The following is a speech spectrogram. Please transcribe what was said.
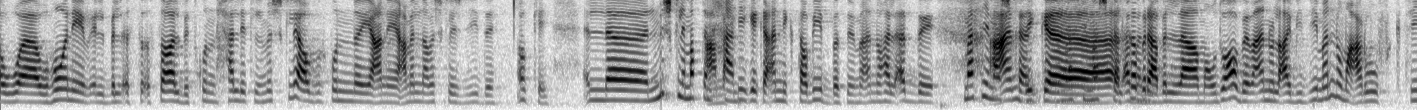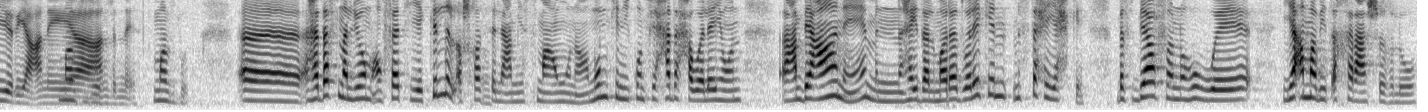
وهون بالاستئصال بتكون حلت المشكلة أو بتكون يعني عملنا مشكلة جديدة. أوكي. المشكلة ما بتنحل. عم بحكيكي كأنك طبيب بس بما إنه هالقد ما في مشكل. عندك ما في مشكل خبره أبداً. بالموضوع بما إنه ال IBD منه معروف كثير يعني مزبوط. عند الناس. مزبوط آه هدفنا اليوم أو فات هي كل الأشخاص اللي عم يسمعونا. ممكن يكون في حدا حواليهم عم بيعاني من هيدا المرض ولكن مستحي يحكي. بس بيعرفوا إنه هو يا أما بيتأخر على شغله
